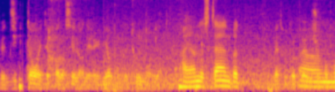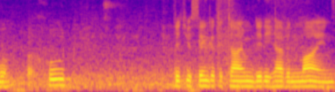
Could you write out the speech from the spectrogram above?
le dicton était prononcé lors des réunions pour que tout le monde l'entende. I understand, but Maître Coppel, um, je comprends. Who did you think at the time did he have in mind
